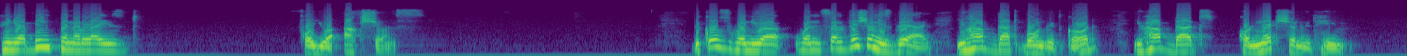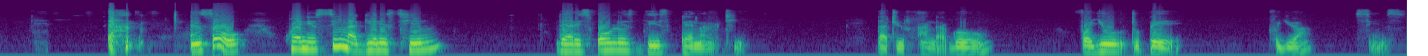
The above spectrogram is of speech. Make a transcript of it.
When you are being penalized for your actions, because when you are when salvation is there, you have that bond with God, you have that connection with Him, and so when you sin against Him, there is always this penalty that you undergo for you to pay for your sins.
